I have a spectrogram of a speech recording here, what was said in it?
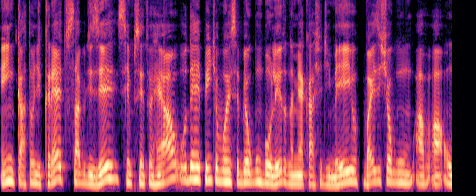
em cartão de crédito, sabe dizer, 100% real, ou de repente eu vou receber algum boleto na minha caixa de e-mail? Vai existir algum a, a, o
